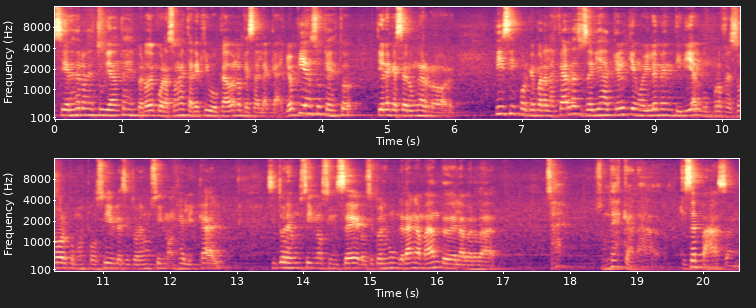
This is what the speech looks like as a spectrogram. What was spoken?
si eres de los estudiantes, espero de corazón estar equivocado en lo que sale acá. Yo pienso que esto tiene que ser un error. Piscis, porque para las cartas tú serías aquel quien hoy le mentiría a algún profesor, como es posible, si tú eres un signo angelical, si tú eres un signo sincero, si tú eres un gran amante de la verdad. O sea, son descarados, aquí se pasan.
